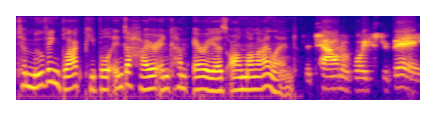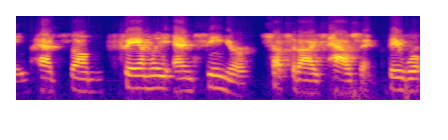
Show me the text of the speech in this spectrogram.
to moving black people into higher income areas on Long Island. The town of Oyster Bay had some family and senior subsidized housing. They were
